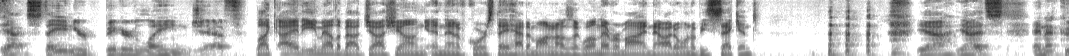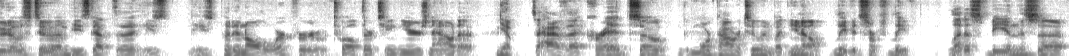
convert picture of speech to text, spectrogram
Yeah, stay in your bigger lane, Jeff. Like I had emailed about Josh Jung, and then of course they had him on, and I was like, well, never mind. Now I don't want to be second. yeah, yeah, it's and that kudos to him. He's got the he's he's put in all the work for 12, 13 years now to yep to have that cred. So more power to him. But you know, leave it leave let us be in this uh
